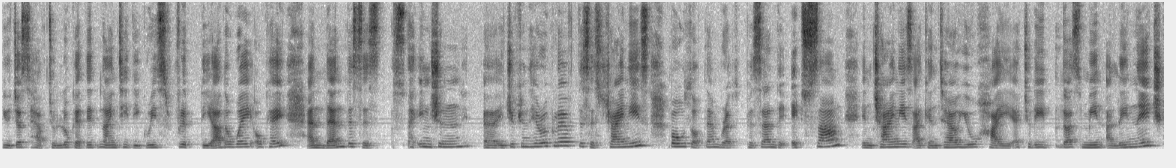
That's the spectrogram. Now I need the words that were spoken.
you just have to look at it 90 degrees flip the other way, okay? And then this is ancient uh, Egyptian hieroglyph. This is Chinese. Both of them represent the H sound. In Chinese, I can tell you Hai actually does mean a lineage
